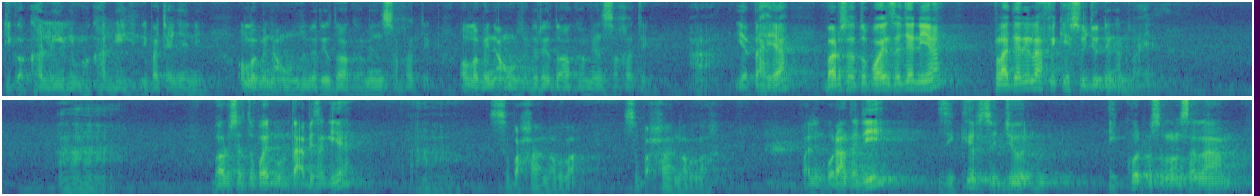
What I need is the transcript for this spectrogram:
Tiga kali, lima kali dibacanya ini. Allah min a'udzu biridhaka min sakhatik. Allah min a'udzu biridhaka min sakhatik. Ha, ya tah ya. Baru satu poin saja nih ya. Pelajarilah fikih sujud dengan baik. Ha. Baru satu poin belum tak habis lagi ya. Ha. Subhanallah. Subhanallah. Paling kurang tadi zikir sujud ikut Rasulullah SAW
